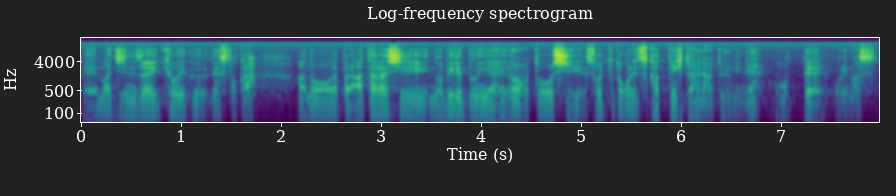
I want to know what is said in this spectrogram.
えーまあ、人材教育ですとかあのやっぱり新しい伸びる分野への投資そういったところに使っていきたいなというふうにね思っております。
